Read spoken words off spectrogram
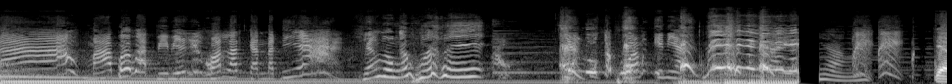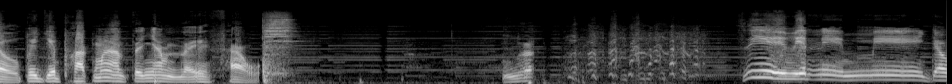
อ้าวมาเพิ่มว่าปีเบียยังขอนรัดกันบัดเนี้ยเสียงลูกกับผัวเฮ้ยเสียงลูกกับผัวเมื่อกี้เนี่ย เจ้าไปเก็บผักมาแต่ย่ำไรเศร้าชีวิตนี่มีเจ้า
